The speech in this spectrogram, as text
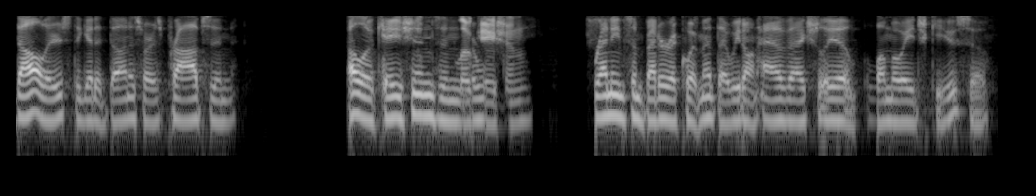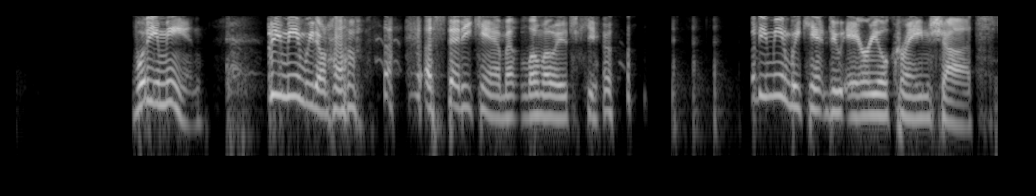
dollars to get it done as far as props and allocations and Location. renting some better equipment that we don't have actually at Lomo HQ so What do you mean? What do you mean we don't have a steady cam at Lomo HQ? what do you mean we can't do aerial crane shots?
